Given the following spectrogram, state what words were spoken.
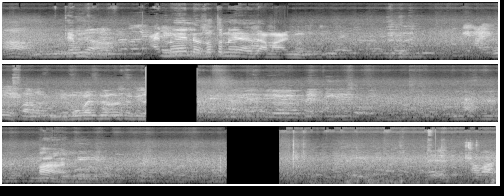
হ্যাঁ কেমনি আইলো যত আইলো আমার আইমু। মোবাইল থেকে হ্যাঁ সবাই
